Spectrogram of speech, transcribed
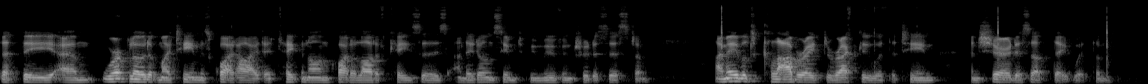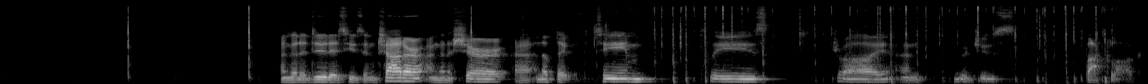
that the um, workload of my team is quite high. They've taken on quite a lot of cases and they don't seem to be moving through the system. I'm able to collaborate directly with the team and share this update with them. I'm going to do this using Chatter. I'm going to share uh, an update with the team. Please try and reduce backlog.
